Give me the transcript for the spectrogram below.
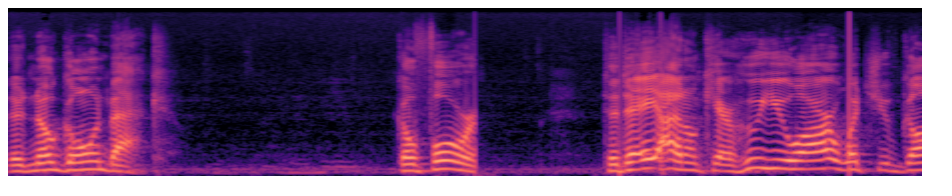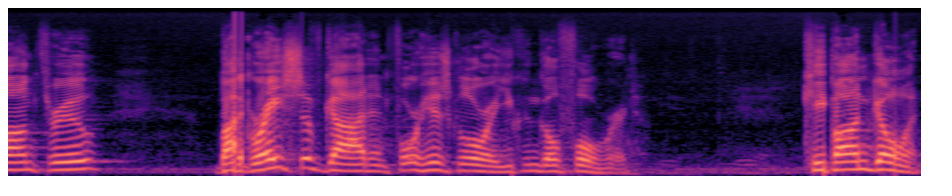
There's no going back. Go forward. Today, I don't care who you are, what you've gone through, by the grace of God and for His glory, you can go forward. Keep on going.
